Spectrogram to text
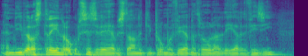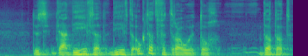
En die wil als trainer ook op zijn cv hebben staan dat hij promoveert met Roda naar de Eredivisie. Dus ja, die, heeft dat, die heeft ook dat vertrouwen toch, dat dat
